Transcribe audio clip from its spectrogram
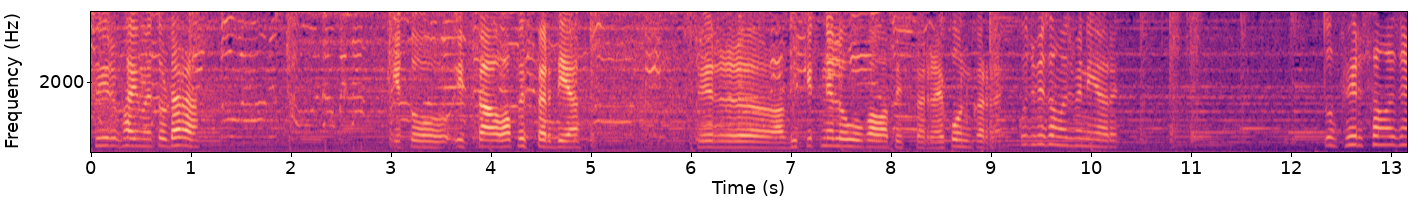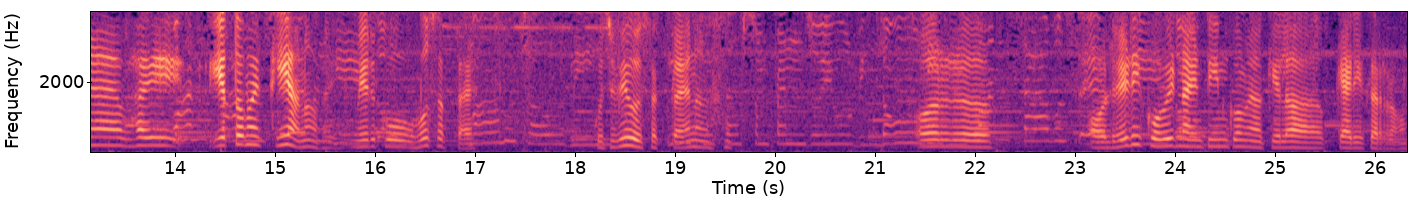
फिर भाई मैं तो डरा। ये तो इसका वापस कर दिया। फिर अभी कितने लोगों का वापस कर रहा है? कौन कर रहा है? कुछ भी समझ में नहीं आ रहा तो फिर समझ में आया, भाई, ये तो मैं किया ना भाई। मेरे को हो सकता है। कुछ भी हो सकता है ना। और ऑलरेडी कोविड नाइन्टीन को मैं अकेला कैरी कर रहा हूँ।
